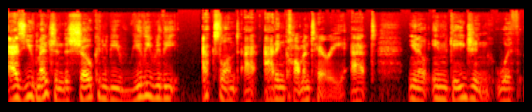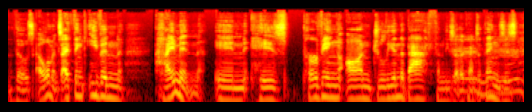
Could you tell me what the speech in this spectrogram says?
as you've mentioned, the show can be really really excellent at adding commentary, at you know engaging with those elements. I think even Hyman in his perving on Julie in the bath and these other mm-hmm. kinds of things is mm-hmm.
